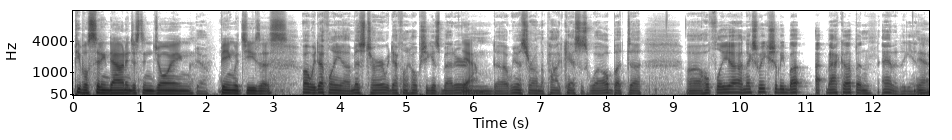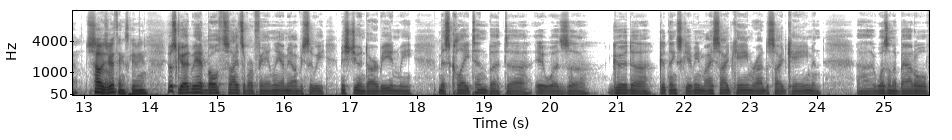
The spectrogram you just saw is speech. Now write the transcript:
people sitting down and just enjoying Yeah. being with Jesus. Well, we definitely uh, missed her. We definitely hope she gets better, Yeah. and uh, we miss her on the podcast as well. But uh, uh, hopefully uh, next week she'll be bu- back up and at it again. Yeah. So- How was your Thanksgiving? It was good. We had both sides of our family. I mean, obviously we missed you and Darby, and we missed Clayton, but uh, it was uh, good. Uh, good Thanksgiving. My side came, Rhonda's side came, and uh, there wasn't a battle of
